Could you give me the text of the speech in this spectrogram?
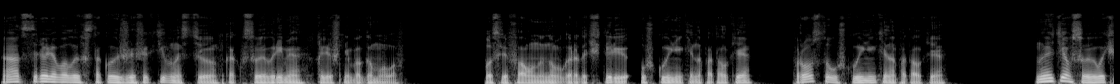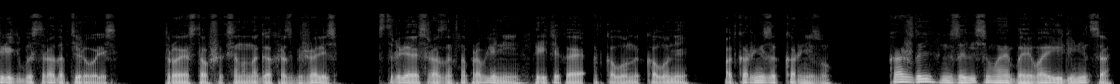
а отстреливал их с такой же эффективностью, как в свое время клешни богомолов. После фауны Новгорода-4 ушкуйники на потолке, просто ушкуйники на потолке. Но и те, в свою очередь, быстро адаптировались. Трое оставшихся на ногах разбежались, стреляя с разных направлений, перетекая от колонны к колонне, от карниза к карнизу. Каждый — независимая боевая единица,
